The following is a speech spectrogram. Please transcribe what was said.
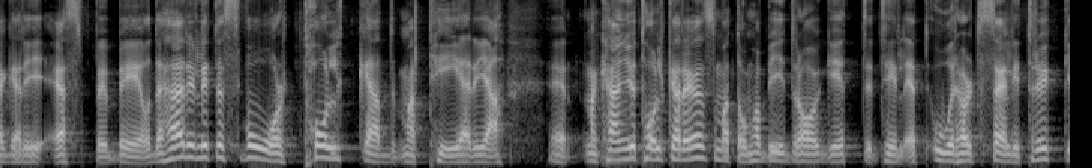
ägare i SBB. Och det här är lite svårtolkad materia. Eh, man kan ju tolka det som att de har bidragit till ett oerhört säljtryck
